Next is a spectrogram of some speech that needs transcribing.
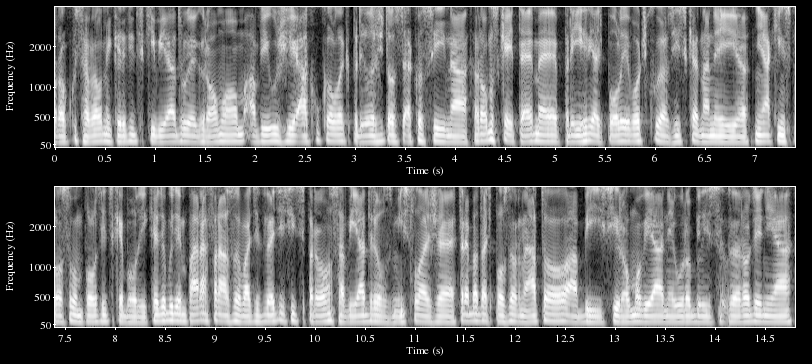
roku sa veľmi kriticky vyjadruje k Rómom a využije akúkoľvek príležitosť, ako si na rómskej téme prihriať polievočku a získať na nej nejakým spôsobom politické body. Keď budem parafrázovať, v 2001 sa vyjadril v zmysle, že treba dať pozor na to, aby si Rómovia neurobili z rodenia,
